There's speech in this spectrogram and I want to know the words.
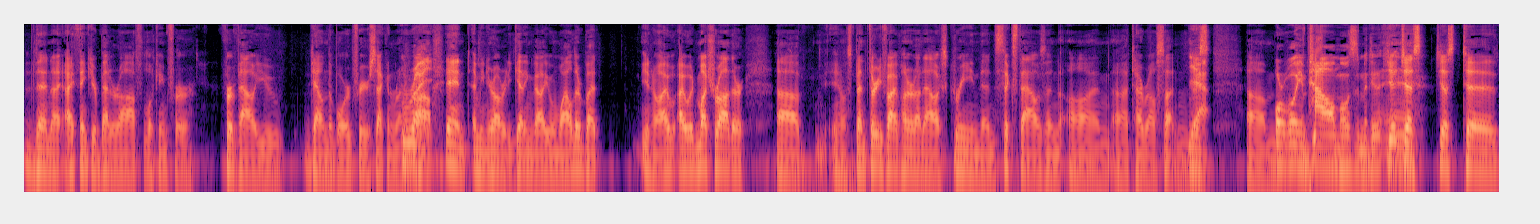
then I, I think you're better off looking for for value down the board for your second run. Right. And I mean, you're already getting value in Wilder, but you know, I, I would much rather, uh, you know, spend 3,500 on Alex Green than 6,000 on uh, Tyrell Sutton. Yeah. Um, Or William Powell, Moses Medina. Eh. just, just to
